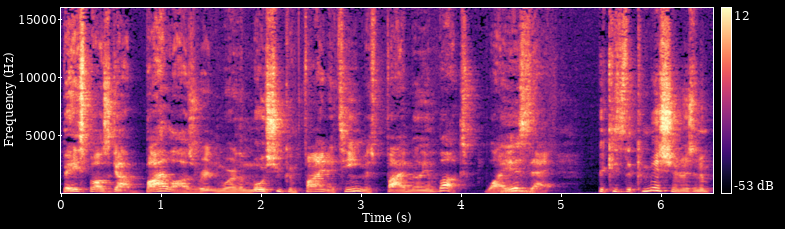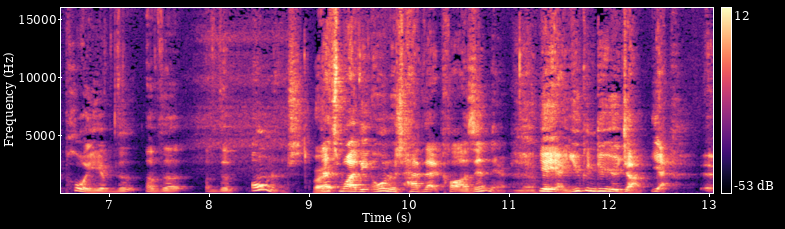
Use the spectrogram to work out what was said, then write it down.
baseball's got bylaws written where the most you can fine a team is five million bucks. Why Mm. is that? Because the commissioner is an employee of the of the of the owners. Right. That's why the owners have that clause in there. Yeah, yeah, you can do your job. Yeah. Uh,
